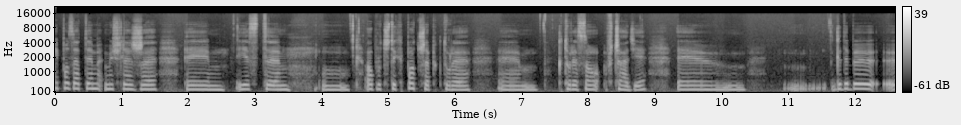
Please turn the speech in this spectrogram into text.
I poza tym myślę, że jest mm, oprócz tych potrzeb, które, które są w czadzie, gdyby y,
